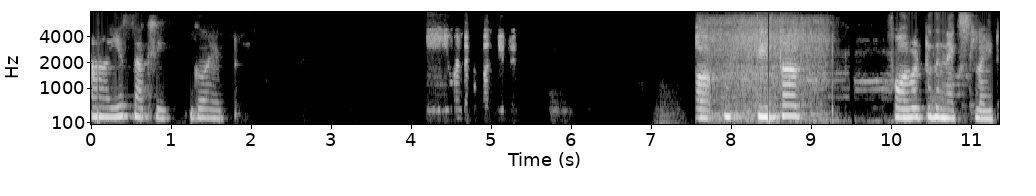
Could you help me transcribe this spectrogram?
Uh, yes, Sakshi, go ahead. Tirtha, forward to the next slide.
